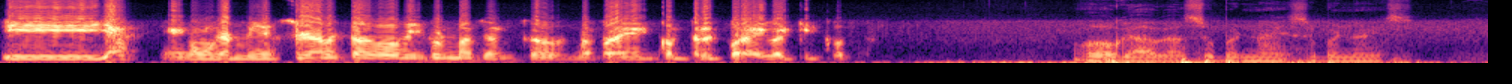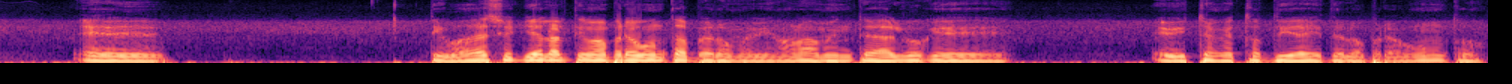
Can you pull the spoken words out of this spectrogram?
y ya, eh, como que en mi Instagram está toda mi información, so me pueden encontrar por ahí cualquier cosa. Ok, ok, super nice, super nice. Eh, te iba a decir ya la última pregunta, pero me vino a la mente algo que he visto en estos días y te lo pregunto.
